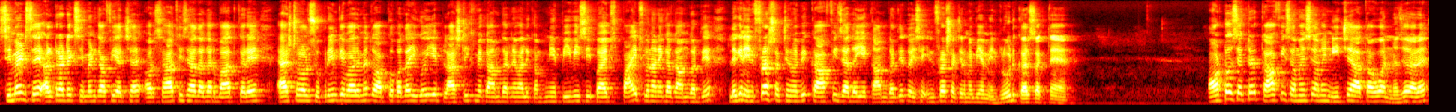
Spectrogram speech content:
सीमेंट से अल्ट्राटेक सीमेंट काफ़ी अच्छा है। और साथ ही साथ अगर बात करें एस्ट्रोल सुप्रीम के बारे में तो आपको पता ही होगा, ये प्लास्टिक्स में काम करने वाली कंपनी है। पीवीसी पाइप्स पाइप्स बनाने का काम करती है। लेकिन इंफ्रास्ट्रक्चर में भी काफ़ी ज़्यादा ये काम करती है तो इसे इंफ्रास्ट्रक्चर में भी हम इंक्लूड कर सकते हैं। ऑटो सेक्टर काफ़ी समय से हमें नीचे आता हुआ नज़र आ रहा है,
